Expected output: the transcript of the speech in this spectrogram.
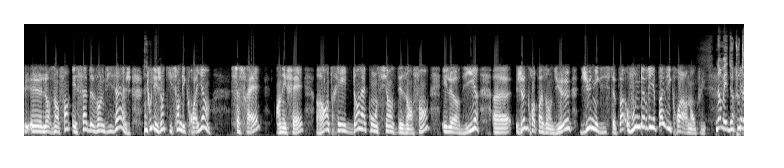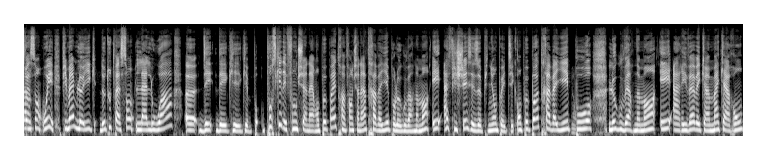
leurs enfants aient ça devant le visage tous les gens qui sont des croyants. Ce serait en effet, rentrer dans la conscience des enfants et leur dire euh, je ne crois pas en Dieu, Dieu n'existe pas. Vous ne devriez pas y croire non plus. Non, mais de toute façon, oui. Puis même Loïc, de toute façon, la loi euh, des, des qui, pour ce qui est des fonctionnaires, on peut pas être un fonctionnaire travailler pour le gouvernement et afficher ses opinions politiques. On peut pas travailler pour le gouvernement et arriver avec un macaron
